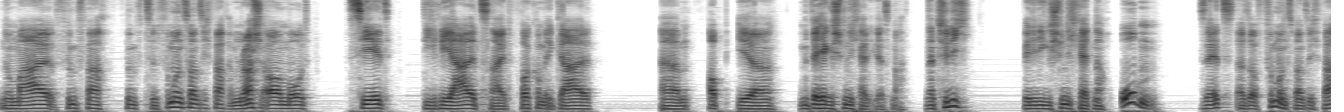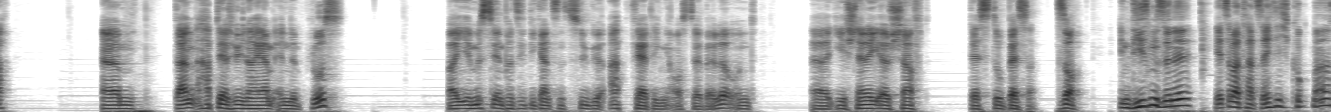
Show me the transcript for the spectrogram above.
normal, fünffach, 15, 25-fach, im Rush-Hour-Mode zählt die reale Zeit. Vollkommen egal, ähm, ob ihr, mit welcher Geschwindigkeit ihr das macht. Natürlich, wenn ihr die Geschwindigkeit nach oben setzt, also auf 25-fach, ähm, dann habt ihr natürlich nachher am Ende Plus, weil ihr müsst ja im Prinzip die ganzen Züge abfertigen aus der Welle und äh, je schneller ihr es schafft, desto besser. So, in diesem Sinne, jetzt aber tatsächlich, guckt mal,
